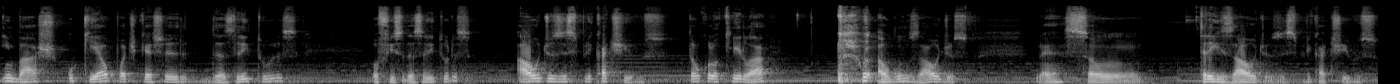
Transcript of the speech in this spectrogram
embaixo o que é o podcast das leituras, ofício das leituras, áudios explicativos. Então coloquei lá alguns áudios, né? São três áudios explicativos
